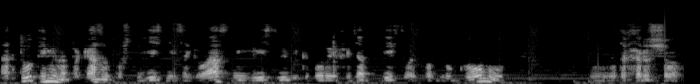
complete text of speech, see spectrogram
А тут именно показывают то, что есть несогласные, есть люди, которые хотят действовать по-другому. Это хорошо.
